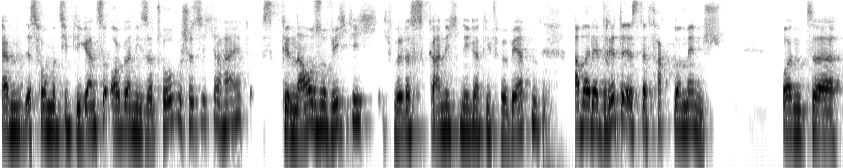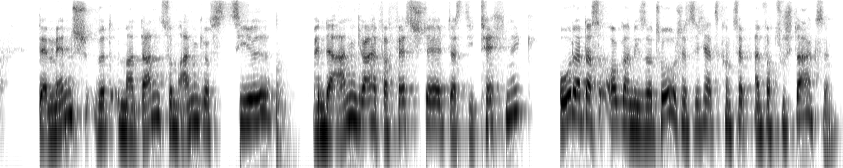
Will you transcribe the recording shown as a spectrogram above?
ähm, ist vom Prinzip die ganze organisatorische Sicherheit, ist genauso wichtig. Ich will das gar nicht negativ bewerten. Aber der dritte ist der Faktor Mensch. Und äh, der Mensch wird immer dann zum Angriffsziel, wenn der Angreifer feststellt, dass die Technik oder das organisatorische Sicherheitskonzept einfach zu stark sind.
